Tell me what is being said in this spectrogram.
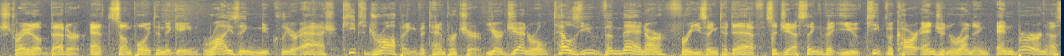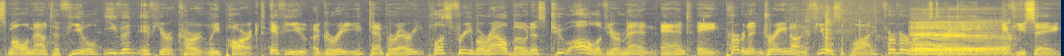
straight up better. At some point in the game, rising nuclear ash keeps dropping the temperature. Your general tells you the men are freezing to death, suggesting that you keep the car engine running and burn a small amount of fuel even if you're currently parked. If you agree, temporary plus free morale bonus to all of your men, and a permanent drain on fuel supply for the rest of the game. Uh. If you say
